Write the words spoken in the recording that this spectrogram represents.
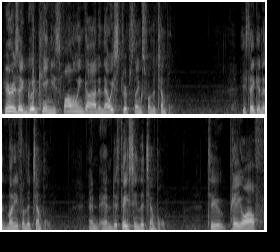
Here is a good king. He's following God, and now he strips things from the temple. He's taking money from the temple, and and defacing the temple, to pay off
